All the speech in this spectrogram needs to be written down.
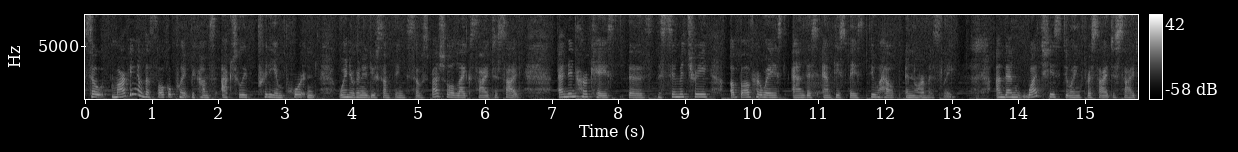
So marking of the focal point becomes actually pretty important when you're going to do something so special like side to side. And in her case, the, the symmetry above her waist and this empty space do help enormously. And then what she's doing for side to side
